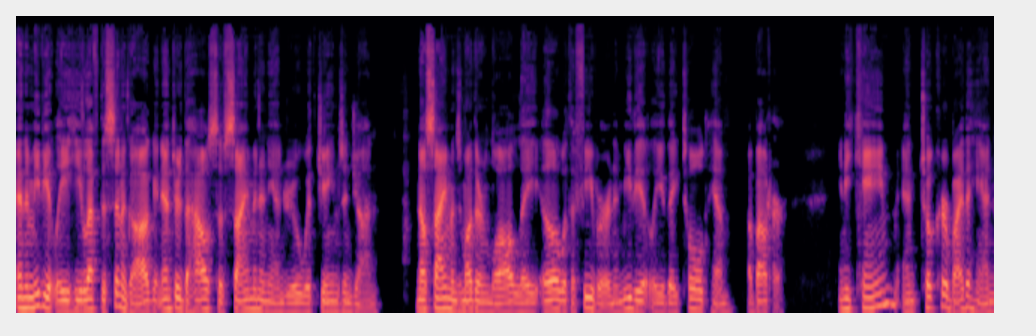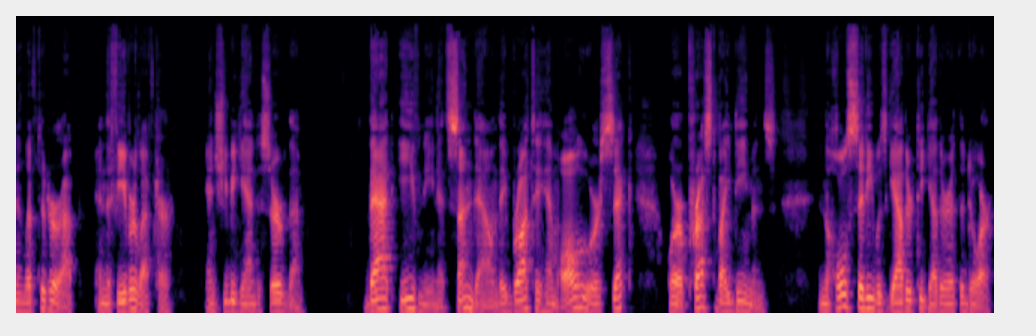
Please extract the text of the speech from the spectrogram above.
And immediately he left the synagogue and entered the house of Simon and Andrew with James and John. Now Simon's mother in law lay ill with a fever, and immediately they told him about her. And he came and took her by the hand and lifted her up, and the fever left her, and she began to serve them. That evening at sundown they brought to him all who were sick or oppressed by demons, and the whole city was gathered together at the door.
